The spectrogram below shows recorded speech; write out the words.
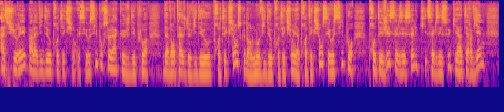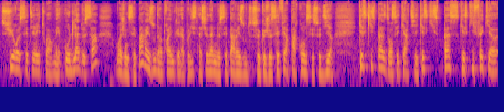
assuré par la vidéoprotection. Et c'est aussi pour cela que je déploie davantage de vidéoprotection, parce que dans le mot vidéoprotection, il y a protection, c'est aussi pour protéger celles et, celles, celles et ceux qui interviennent sur ces territoires. Mais au-delà de ça, moi je ne sais pas résoudre un problème que la police nationale ne sait pas résoudre. Ce que je sais faire par contre, c'est se dire qu'est-ce qui se passe dans ces quartiers, qu'est-ce qui se passe, qu'est-ce qui fait qu'il y a euh,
